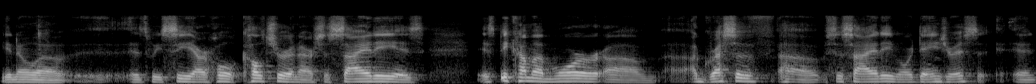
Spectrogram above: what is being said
You know, uh, as we see our whole culture and our society is it's become a more um, aggressive uh, society, more dangerous, and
